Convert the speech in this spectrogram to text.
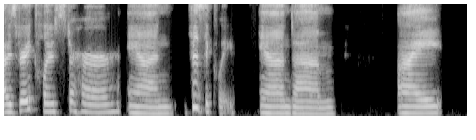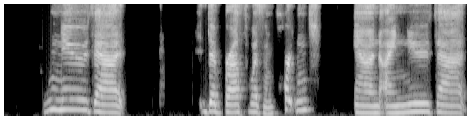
I was very close to her and physically, and um, I knew that the breath was important, and I knew that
